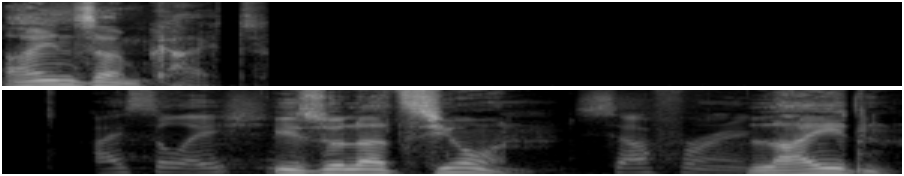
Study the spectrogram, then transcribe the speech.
Einsamkeit, Isolation, Leiden.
